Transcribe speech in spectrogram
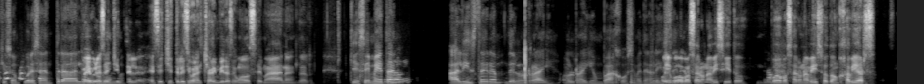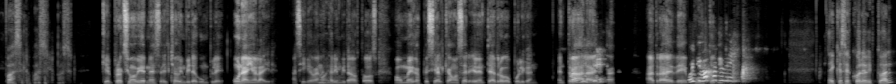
que son por esa entrada, les Oye, pero ese chiste, lo- ese chiste lo hicimos en el Chavo Invita hace como dos semanas. que se metan al Instagram del Olray, Olray-bajo, se meten al Oye, ¿puedo Instagram, pasar un avisito? No. ¿Puedo pasar un aviso, don Javier? páselo, páselo, páselo. Que el próximo viernes el Chavo Invita cumple un año al aire. Así que van a estar bien. invitados todos a un mega especial que vamos a hacer en el Teatro Caupolicán. Entrada a la venta a través de Oye, Punto. Hay que hacer cola virtual,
